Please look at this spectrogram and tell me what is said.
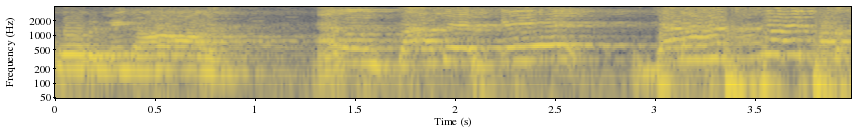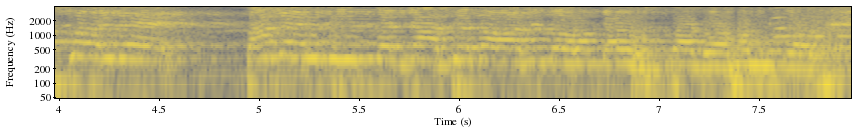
কর্মী নয়। এবং তাদেরকে যারা আশ্রয় প্রশ্রয় দেয়, তাদের বিরুদ্ধে জাতীয়তাবাদী দল ব্যবস্থা গ্রহণ করবে।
